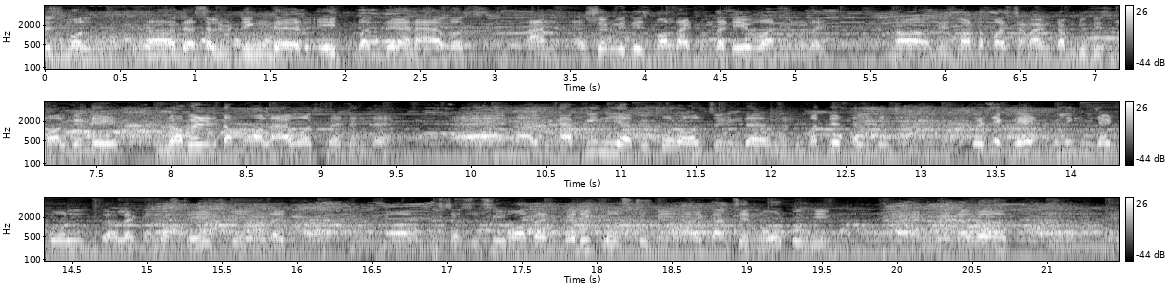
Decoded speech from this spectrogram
Acropolis Mall. Uh, they're celebrating their eighth birthday, and I was I'm assured with this mall right from the day one. You know, like no, this is not the first time I'm come to this mall. When they inaugurated the mall, I was present there, and I think I've been here before also in the, birthday celebration. So it's a great feeling, which I told uh, like on the stage. You know, like uh, Mr. Sushil Mohta is very close to me. I can't say no to him, and whenever he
